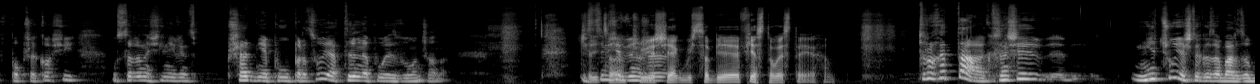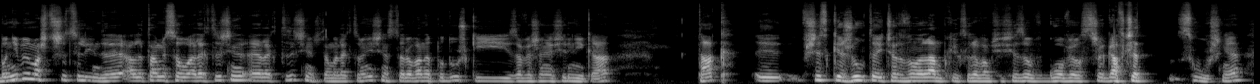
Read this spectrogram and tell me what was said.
w poprzekosi ustawiony silnik, więc przednie pół pracuje, a tylne pół jest wyłączone. Czyli co, wiąże... czujesz się jakbyś sobie Fiestą ST jechał? Trochę tak, w sensie nie czujesz tego za bardzo, bo niby masz trzy cylindry, ale tam są elektrycznie, elektrycznie czy tam elektronicznie sterowane poduszki zawieszenia silnika. Tak, y, wszystkie żółte i czerwone lampki, które wam się siedzą w głowie ostrzegawcze, słusznie.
